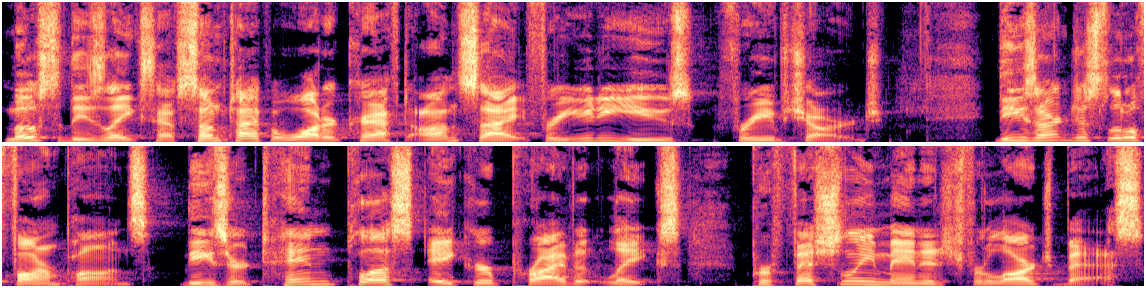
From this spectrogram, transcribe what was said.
Most of these lakes have some type of watercraft on site for you to use free of charge. These aren't just little farm ponds, these are 10 plus acre private lakes, professionally managed for large bass.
